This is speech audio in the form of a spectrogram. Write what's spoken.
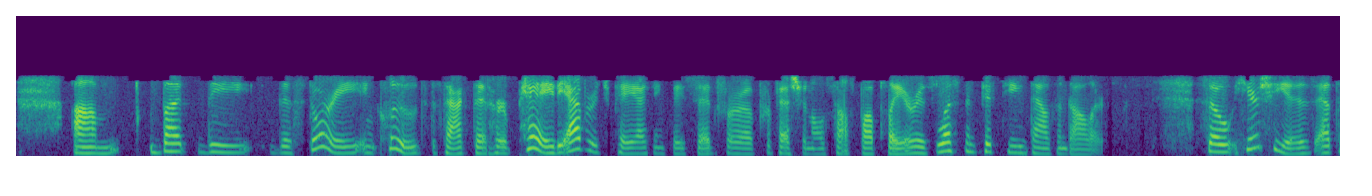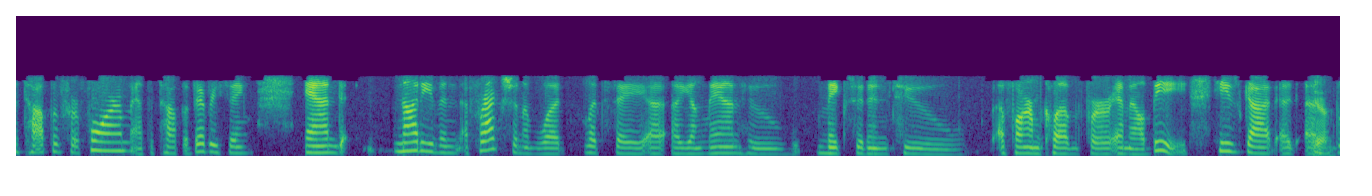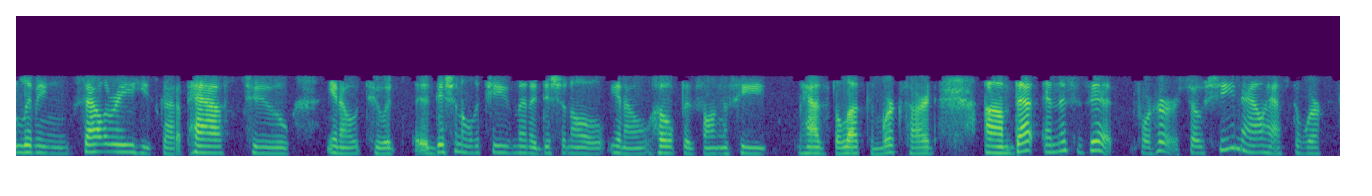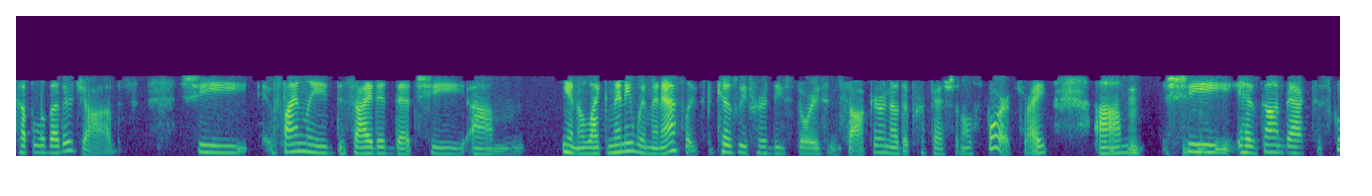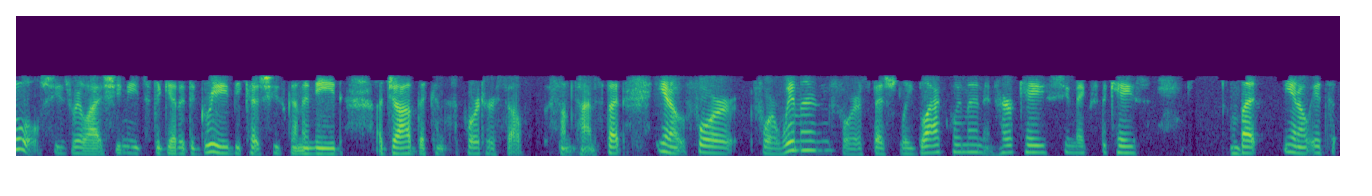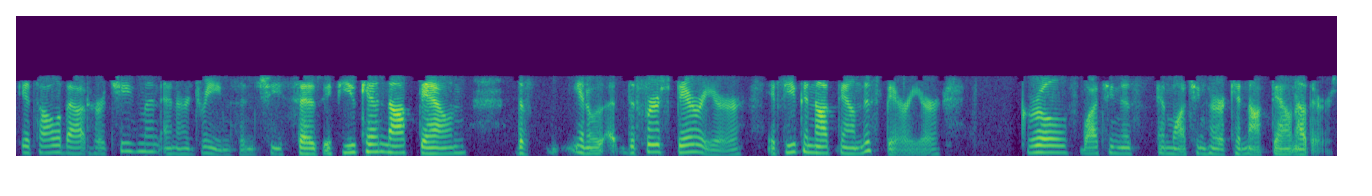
Um, but the the story includes the fact that her pay, the average pay, I think they said for a professional softball player, is less than fifteen thousand dollars. So here she is at the top of her form, at the top of everything, and not even a fraction of what, let's say, a, a young man who makes it into a farm club for MLB. He's got a, a yeah. living salary. He's got a path to, you know, to a, additional achievement, additional, you know, hope as long as he has the luck and works hard. Um, that and this is it for her. So she now has to work a couple of other jobs. She finally decided that she um you know, like many women athletes, because we've heard these stories in soccer and other professional sports, right? Um, mm-hmm. She has gone back to school. She's realized she needs to get a degree because she's going to need a job that can support herself sometimes. But you know, for for women, for especially black women, in her case, she makes the case. But you know, it's it's all about her achievement and her dreams. And she says, if you can knock down the you know the first barrier if you can knock down this barrier girls watching this and watching her can knock down others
